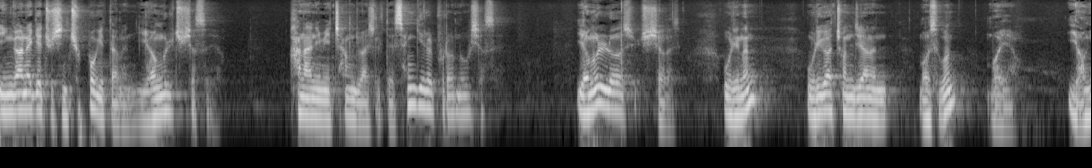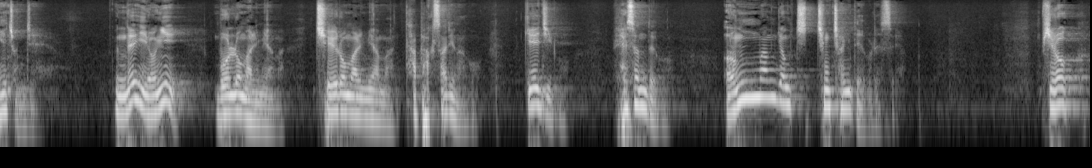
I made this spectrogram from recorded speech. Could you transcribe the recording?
인간에게 주신 축복이 있다면 영을 주셨어요. 하나님이 창조하실 때 생기를 불어넣으셨어요. 영을 넣어 주셔가지고 우리는 우리가 존재하는 모습은 뭐예요? 영의 존재예요. 근데 영이 뭘로 말미암아? 죄로 말미암아 다 박살이 나고 깨지고 훼손되고 엉망진창이 되어버렸어요. 비록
